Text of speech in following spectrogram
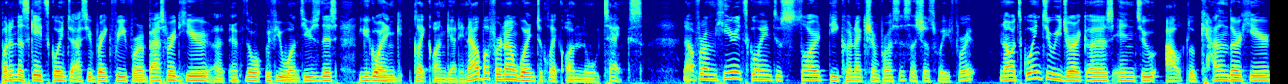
But in this case, it's going to ask you break free for a password here. Uh, if, if you want to use this, you can go ahead and click on get it now. But for now, I'm going to click on no thanks. Now from here, it's going to start the connection process. Let's just wait for it. Now it's going to redirect us into Outlook calendar here.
